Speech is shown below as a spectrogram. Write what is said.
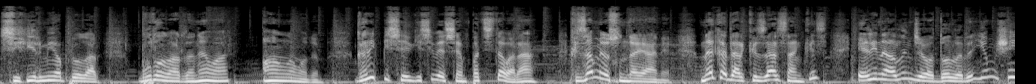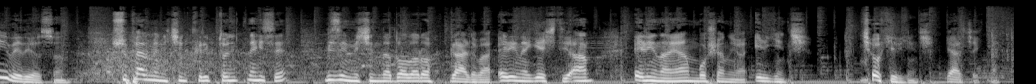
Sihir mi yapıyorlar? Bu dolarda ne var? Anlamadım. Garip bir sevgisi ve sempatisi de var ha. Kızamıyorsun da yani. Ne kadar kızarsan kız eline alınca o doları yumuşayı veriyorsun. Süpermen için kriptonit neyse bizim için de dolar o galiba. Eline geçtiği an elin ayağın boşanıyor. İlginç. Çok ilginç gerçekten.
